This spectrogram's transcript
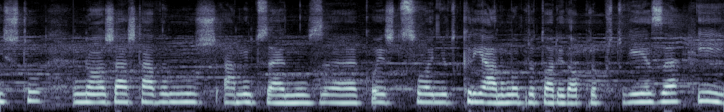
isto, nós já estávamos há muitos anos uh, com este sonho de criar um laboratório de ópera portuguesa e,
